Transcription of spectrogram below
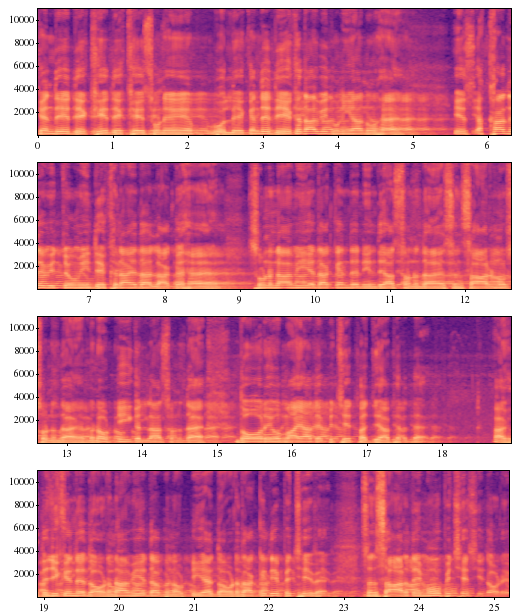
ਕਹਿੰਦੇ ਦੇਖੇ ਦੇਖੇ ਸੁਨੇ ਬੋਲੇ। ਕਹਿੰਦੇ ਦੇਖਦਾ ਵੀ ਦੁਨੀਆ ਨੂੰ ਹੈ। ਇਸ ਅੱਖਾਂ ਦੇ ਵਿੱਚੋਂ ਵੀ ਦੇਖਣਾ ਇਹਦਾ ਅਲੱਗ ਹੈ। ਸੁਣਨਾ ਵੀ ਇਹਦਾ ਕਹਿੰਦੇ ਨਿੰਦਿਆ ਸੁਣਦਾ ਹੈ, ਸੰਸਾਰ ਨੂੰ ਸੁਣਦਾ ਹੈ ਬਨੋਟੀ ਗੱਲਾਂ ਸੁਣਦਾ ਹੈ ਦੌੜਿਓ ਮਾਇਆ ਦੇ ਪਿੱਛੇ ਭੱਜਿਆ ਫਿਰਦਾ ਹੈ। ਭਗਤ ਜੀ ਕਹਿੰਦੇ ਦੌੜਨਾ ਵੀ ਇਹਦਾ ਬਨੌਟੀ ਹੈ, ਦੌੜਦਾ ਕਿਹਦੇ ਪਿੱਛੇ ਵੈ? ਸੰਸਾਰ ਦੇ ਮੋਹ ਪਿੱਛੇ ਸੀ ਦੌੜੇ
